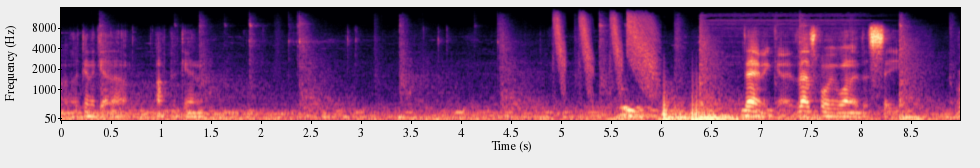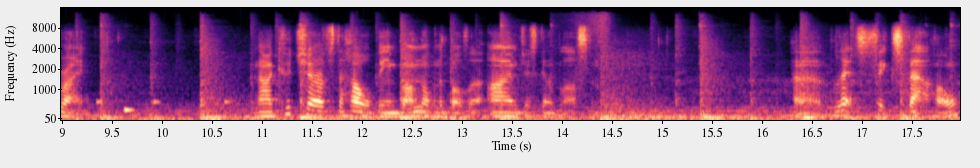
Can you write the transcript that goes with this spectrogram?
oh, they're gonna get that up again. There we go, that's what we wanted to see. Right. Now I could charge the Hull beam, but I'm not to bother. I'm just to blast them. Uh, let's fix that hole.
